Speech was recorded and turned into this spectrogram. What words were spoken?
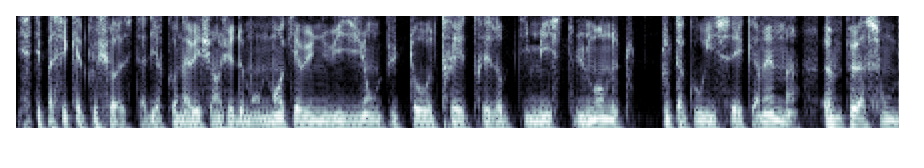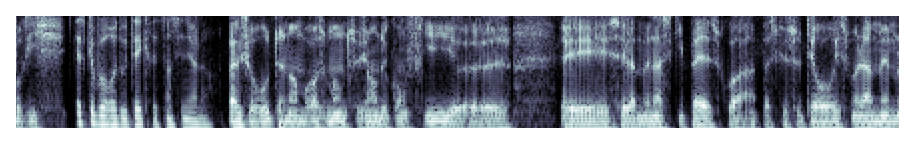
il s'était passé quelque chose, c'est-à-dire qu'on avait changé de monde. Moi qui avais une vision plutôt très très optimiste du monde, tout, à coup il s'est quand même un peu assombri. Qu'est-ce que vous redoutez, Christian Signol? Ben, Je redoute un embrasement de ce genre de conflit. Euh, et c'est la menace qui pèse, quoi. Parce que ce terrorisme-là, même,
